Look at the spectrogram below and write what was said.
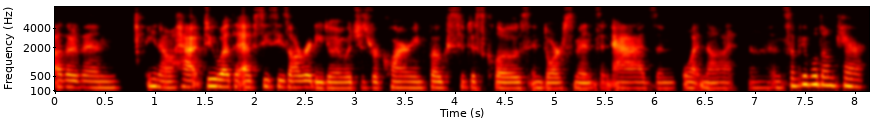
other than, you know, ha- do what the FCC is already doing, which is requiring folks to disclose endorsements and ads and whatnot. Uh, and some people don't care.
